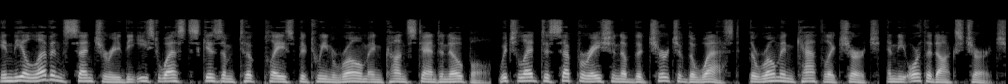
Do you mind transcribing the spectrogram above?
In the 11th century the East-West Schism took place between Rome and Constantinople, which led to separation of the Church of the West, the Roman Catholic Church, and the Orthodox Church.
